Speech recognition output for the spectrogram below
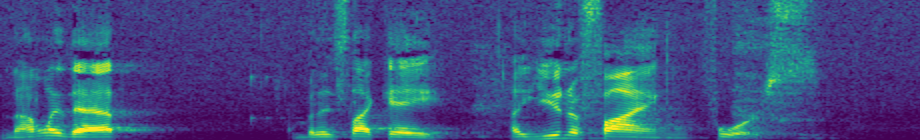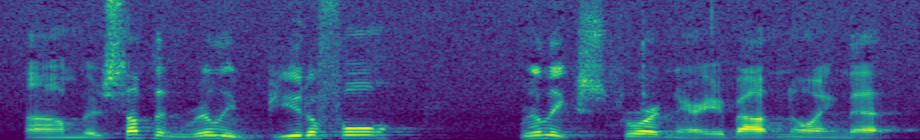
Not only that, but it's like a, a unifying force. Um, there's something really beautiful, really extraordinary about knowing that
